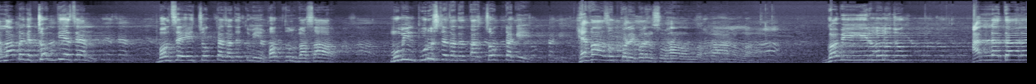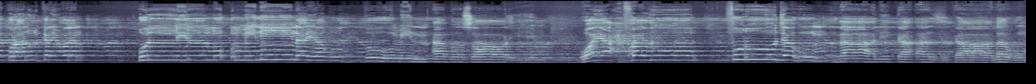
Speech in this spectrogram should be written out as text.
আল্লাহ আপনাকে চোখ দিয়েছেন। বলছে এই চোখটা যাতে তুমি হদ্দুল বাসার মুমিন পুরুষটা যাতে তার চোখটাকে হেফাজত করে বলেন সুবহানাল্লাহ গভীর মনোযোগ আল্লাহ তাআলা কোরআনুল কারীম বলেন قل للمؤمنين يغضوا من أبصارهم ويحفظوا ফুরুজাহুম যালিকা আযকা লাহুম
